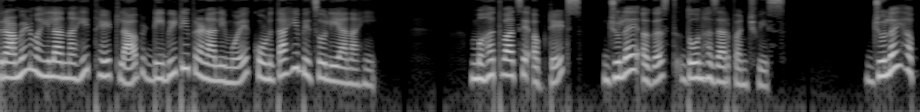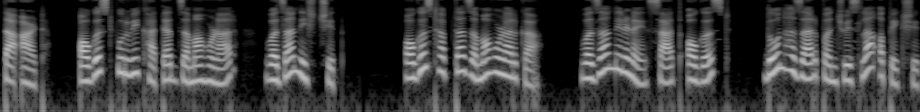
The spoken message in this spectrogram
ग्रामीण महिलांनाही थेट लाभ डीबीटी प्रणालीमुळे कोणताही बिचोलिया नाही. महत्त्वाचे अपडेट्स जुलै ऑगस्ट दोन हजार पंचवीस. जुलै हप्ता आठ. ऑगस्टपूर्वी खात्यात जमा होणार वजा निश्चित. ऑगस्ट हप्ता जमा होणार का? वजा निर्णय सात ऑगस्ट दोन हजार पंचवीसला अपेक्षित.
